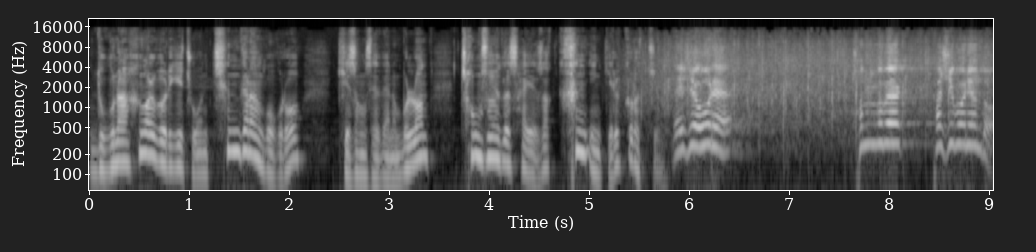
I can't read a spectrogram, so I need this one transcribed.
누구나 흥얼거리기 좋은 친근한 곡으로 기성세대는 물론 청소년들 사이에서 큰 인기를 끌었죠. 네, 이제 올해 1985년도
